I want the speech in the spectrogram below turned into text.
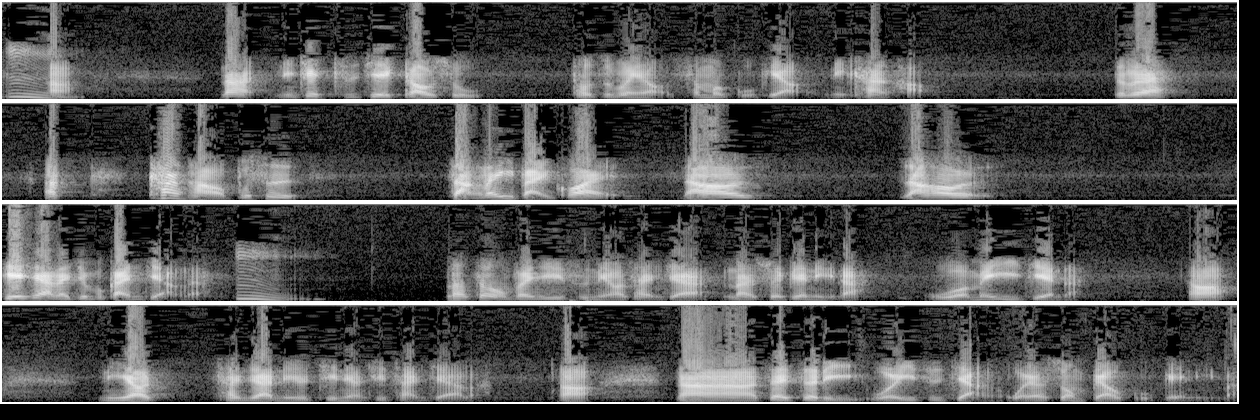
嗯。啊那你就直接告诉投资朋友什么股票你看好，对不对？啊，看好不是涨了一百块，然后然后跌下来就不敢讲了。嗯。那这种分析师你要参加，那随便你啦，我没意见了，啊，你要参加你就尽量去参加了，啊，那在这里我一直讲我要送标股给你嘛，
